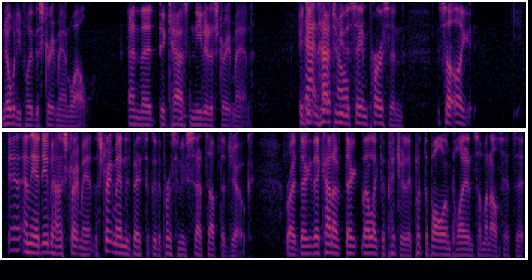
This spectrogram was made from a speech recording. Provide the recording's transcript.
nobody played the straight man well, and that the cast mm-hmm. needed a straight man. It That didn't have to be the same person. So like, and and the idea behind a straight man, the straight man is basically the person who sets up the joke, right? They they kind of they're, they're like the pitcher. They put the ball in play and someone else hits it.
